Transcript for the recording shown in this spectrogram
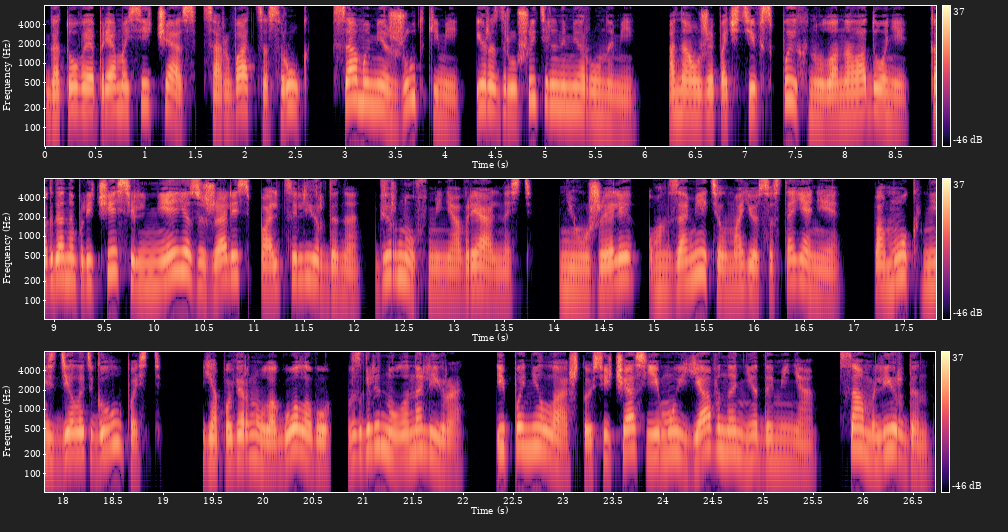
готовая прямо сейчас сорваться с рук самыми жуткими и разрушительными рунами. Она уже почти вспыхнула на ладони, когда на плече сильнее сжались пальцы Лирдена, вернув меня в реальность. Неужели он заметил мое состояние? Помог не сделать глупость? Я повернула голову, взглянула на Лира и поняла, что сейчас ему явно не до меня. Сам Лирден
